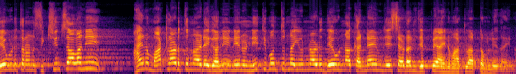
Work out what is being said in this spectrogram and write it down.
దేవుడు తనను శిక్షించాలని ఆయన మాట్లాడుతున్నాడే కానీ నేను నీతిమంతున్నై ఉన్నాడు దేవుడు నాకు అన్యాయం చేశాడని చెప్పి ఆయన మాట్లాడటం లేదు ఆయన.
